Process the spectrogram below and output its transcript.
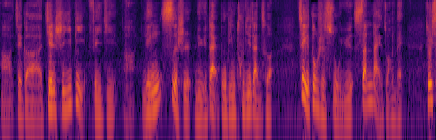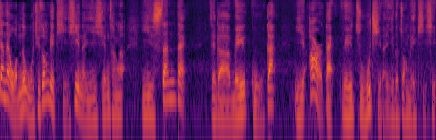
啊，这个歼十一 B 飞机啊，零四式履带步兵突击战车，这都是属于三代装备。就是现在我们的武器装备体系呢，已形成了以三代这个为骨干，以二代为主体的一个装备体系。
